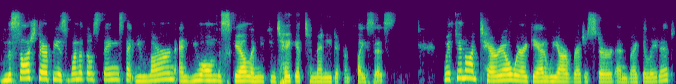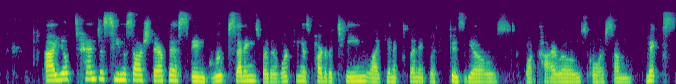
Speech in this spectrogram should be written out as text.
massage therapy is one of those things that you learn and you own the skill and you can take it to many different places. Within Ontario, where again we are registered and regulated, uh, you'll tend to see massage therapists in group settings where they're working as part of a team, like in a clinic with physios or chiros or some mix.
